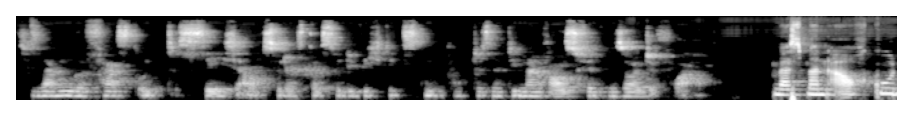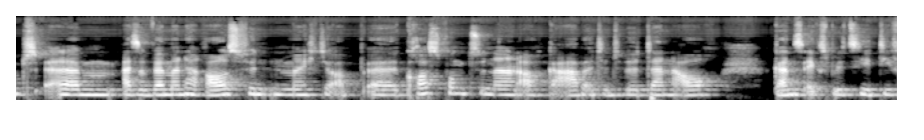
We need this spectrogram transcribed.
zusammengefasst und das sehe ich auch so, dass das so die wichtigsten Punkte sind, die man rausfinden sollte vorab. Was man auch gut, ähm, also wenn man herausfinden möchte, ob äh, crossfunktional auch gearbeitet wird, dann auch ganz explizit die,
